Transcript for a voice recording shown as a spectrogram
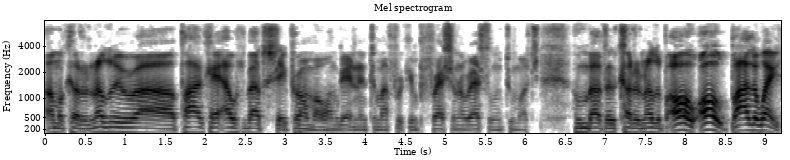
I'm gonna cut another uh, podcast. I was about to say promo. I'm getting into my freaking professional wrestling too much. I'm about to cut another. Oh, oh, by the way,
